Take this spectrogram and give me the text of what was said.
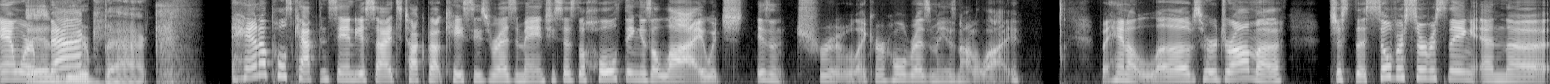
And we're and back. we're back. Hannah pulls Captain Sandy aside to talk about Casey's resume, and she says the whole thing is a lie, which isn't true. Like her whole resume is not a lie. But Hannah loves her drama. Just the silver service thing and the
